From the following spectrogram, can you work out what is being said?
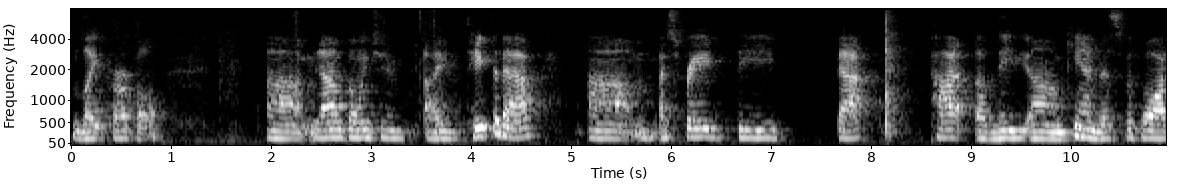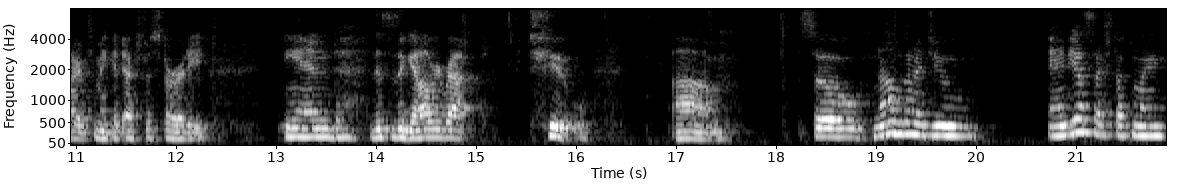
light purple. Um, now I'm going to, I taped the back. Um, I sprayed the back part of the um, canvas with water to make it extra sturdy. And this is a gallery wrap two. Um, so now I'm gonna do, and yes, I stuck my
